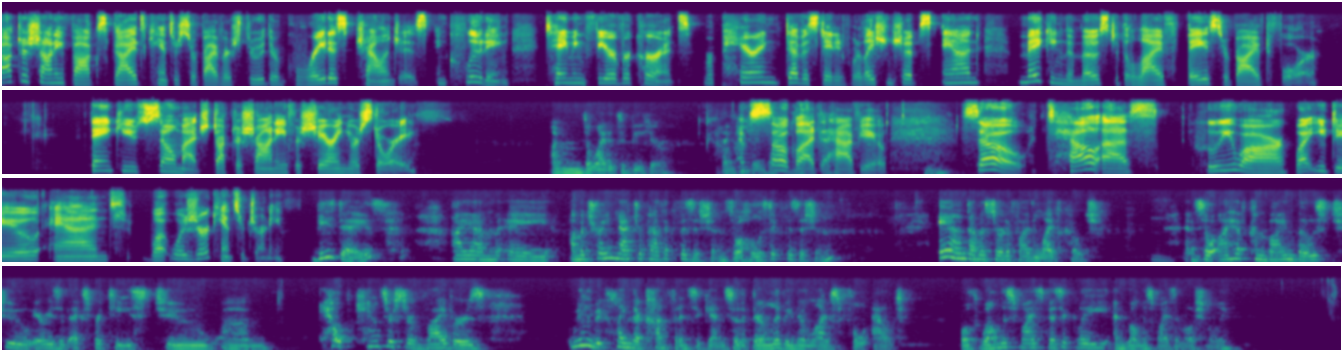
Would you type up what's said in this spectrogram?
Dr. Shani Fox guides cancer survivors through their greatest challenges, including taming fear of recurrence, repairing devastated relationships, and making the most of the life they survived for. Thank you so much, Dr. Shani, for sharing your story. I'm delighted to be here. Thank I'm so glad to have you. Mm-hmm. So, tell us who you are, what you do, and what was your cancer journey? These days, I am a I'm a trained naturopathic physician, so a holistic physician, and I'm a certified life coach. Mm. And so I have combined those two areas of expertise to um, help cancer survivors really reclaim their confidence again so that they're living their lives full out, both wellness wise physically and wellness wise emotionally.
